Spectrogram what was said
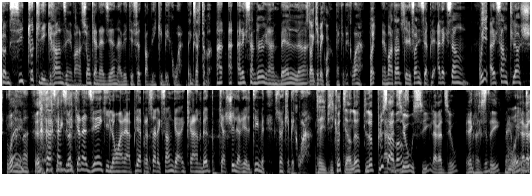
comme si toutes les grandes inventions canadiennes avaient été faites par des Québécois. Exactement. A- A- Alexander Graham Bell, là, C'est un Québécois. c'est un Québécois. Oui. Inventeur du téléphone, il s'appelait Alexandre. Oui. Alexandre Cloche, Oui. C'est- les Canadiens qui l'ont appelé après ça Alexandre Gra- Graham Bell pour cacher la réalité, mais c'est un Québécois. Et puis écoute, il y en a. Puis là, plus La ça avance. radio aussi, la radio, l'électricité. Ben oui. La radio,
